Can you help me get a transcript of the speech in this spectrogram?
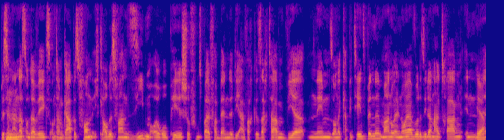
bisschen mhm. anders unterwegs und dann gab es von, ich glaube, es waren sieben europäische Fußballverbände, die einfach gesagt haben, wir nehmen so eine Kapitänsbinde, Manuel Neuer würde sie dann halt tragen, in ja. äh,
